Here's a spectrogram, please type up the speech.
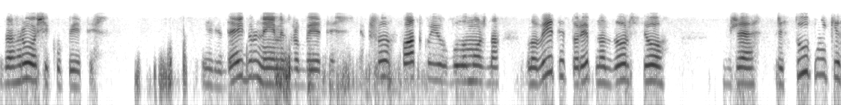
за гроші купити. І людей дурними зробити. Якщо фаткою було можна ловити, то рибнадзор все вже преступники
